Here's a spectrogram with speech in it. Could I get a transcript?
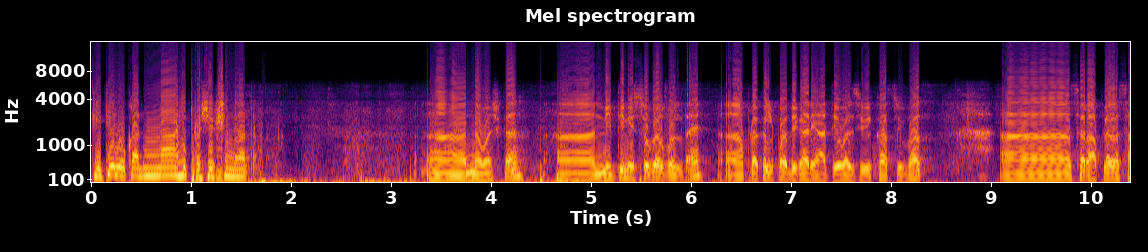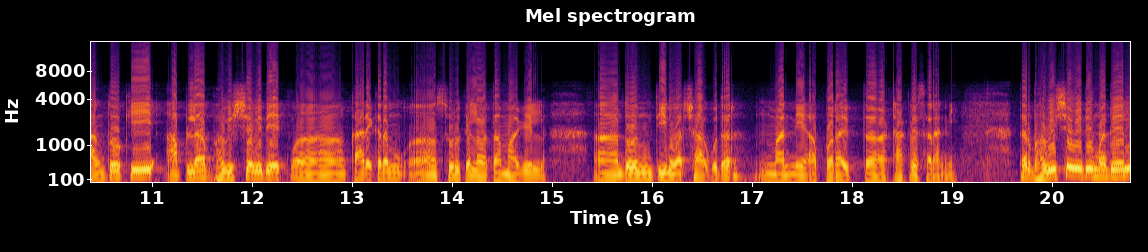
किती लोकांना हे प्रशिक्षण देण्यात आलं? नमस्कार. नितीन इसोकर बोलत आहे प्रकल्प अधिकारी आदिवासी विकास विभाग. सर आपल्याला सांगतो की आपलं भविष्यविधी एक कार्यक्रम सुरू केला होता मागील दोन तीन वर्ष अगोदर माननीय अपर आयुक्त ठाकरे सरांनी. तर भविष्यविधीमधील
